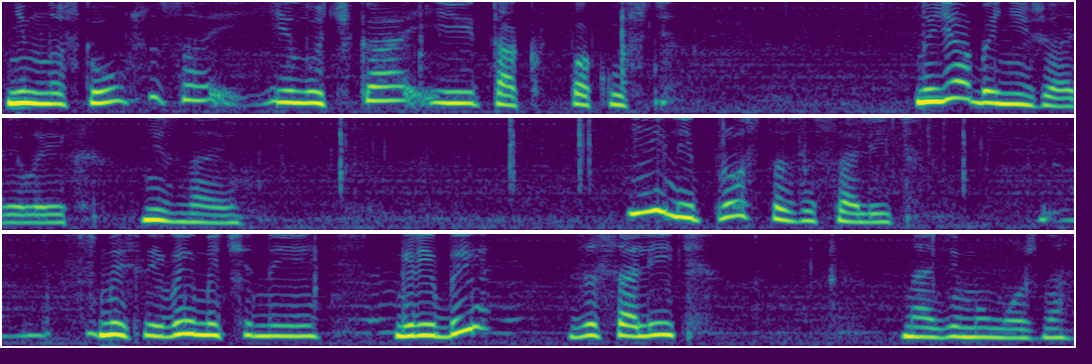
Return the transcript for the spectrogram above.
немножко уксуса и лучка, и так покушать. Но я бы не жарила их, не знаю. Или просто засолить. В смысле, вымоченные грибы засолить на зиму можно.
